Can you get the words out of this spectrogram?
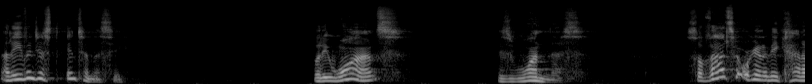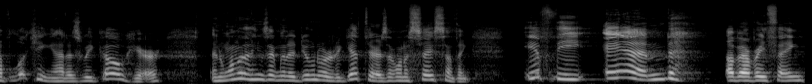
not even just intimacy. What he wants is oneness. So that's what we're going to be kind of looking at as we go here. And one of the things I'm going to do in order to get there is I want to say something. If the end of everything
